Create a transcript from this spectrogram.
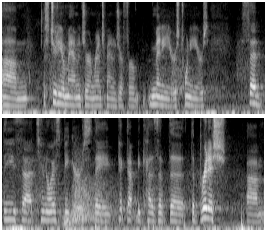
um, studio manager and ranch manager for many years, 20 years, said these uh, speakers they picked up because of the, the British um,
